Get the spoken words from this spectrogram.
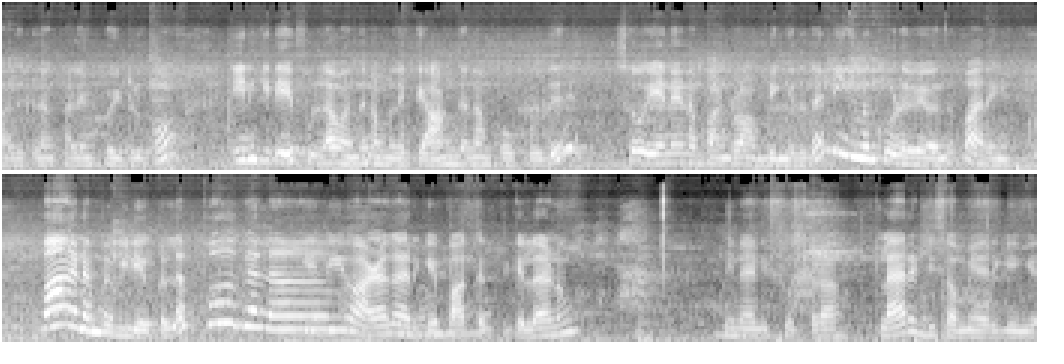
அதுக்கு தான் கிளம்பி போயிட்டுருக்கோம். இன்னைக்கு டே ஃபுல்லாக வந்து நம்மளுக்கு அங்கே தான் போக போகுது. ஸோ என்னென்ன பண்ணுறோம் அப்படிங்கிறத நீங்களும் கூடவே வந்து பாருங்கள் வாங்க நம்ம வீடியோக்குள்ளே போகலாம். வியூ அழகாக இருக்கே பார்க்கறதுக்கு எல்லாரும். பின்னாடி சூப்பராக கிளாரிட்டி செம்மையாக இருக்கீங்க.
